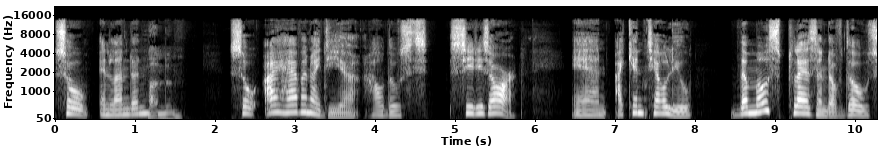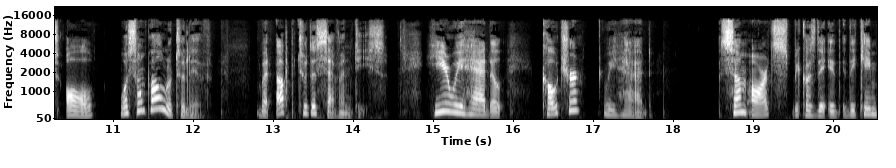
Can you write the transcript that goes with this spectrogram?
So in London. London. So I have an idea how those cities are. And I can tell you the most pleasant of those all was Sao Paulo to live, but up to the 70s. Here we had a culture, we had some arts because they, they came,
